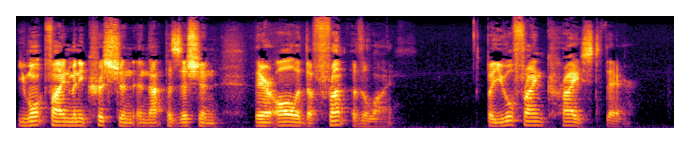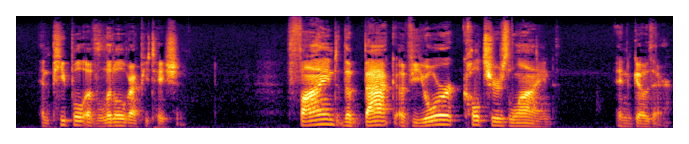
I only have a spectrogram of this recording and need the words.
You won't find many Christian in that position. They are all at the front of the line. But you will find Christ there and people of little reputation. Find the back of your culture's line and go there.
